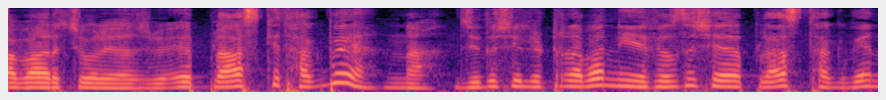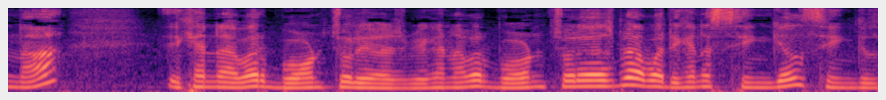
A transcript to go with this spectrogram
আবার চলে আসবে। এর প্লাস কি থাকবে? না, যেহেতু সে ইলেকট্রন আবার নিয়ে ফেলছে, সে প্লাস থাকবে না। এখানে আবার বন্ড চলে আসবে। এখানে আবার বন্ড চলে আসবে, আবার এখানে সিঙ্গেল সিঙ্গেল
